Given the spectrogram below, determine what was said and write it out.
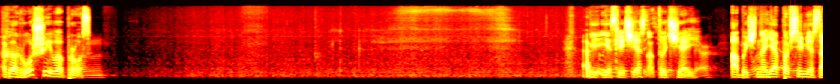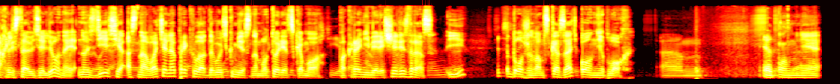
Хороший вопрос. И если честно, то чай. Обычно я повсеместно хлестаю зеленый, но здесь я основательно прикладываюсь к местному турецкому. По крайней мере, через раз. И, должен вам сказать, он неплох. он мне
